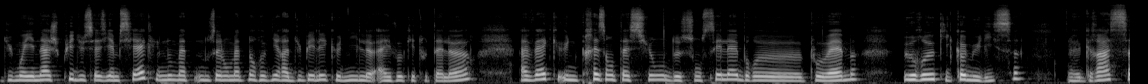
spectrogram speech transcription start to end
du Moyen Âge puis du XVIe siècle. Nous, allons maintenant revenir à Dubélé que Neil a évoqué tout à l'heure, avec une présentation de son célèbre poème Heureux qui comme Ulysse, grâce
